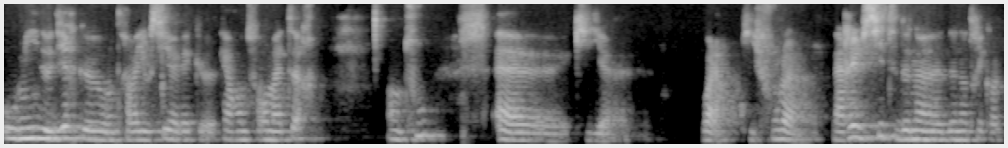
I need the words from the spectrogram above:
omis de dire qu'on travaille aussi avec 40 formateurs en tout, qui, voilà, qui font la, réussite de, notre école.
